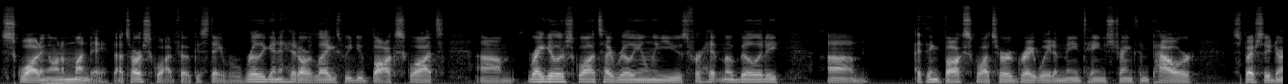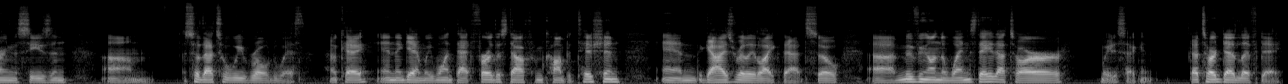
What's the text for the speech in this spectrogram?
squatting on a Monday. That's our squat focus day. We're really going to hit our legs. We do box squats. Um, regular squats I really only use for hip mobility. Um, I think box squats are a great way to maintain strength and power, especially during the season. Um, so that's what we rolled with. Okay. And again, we want that furthest out from competition, and the guys really like that. So uh, moving on to Wednesday, that's our, wait a second, that's our deadlift day.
